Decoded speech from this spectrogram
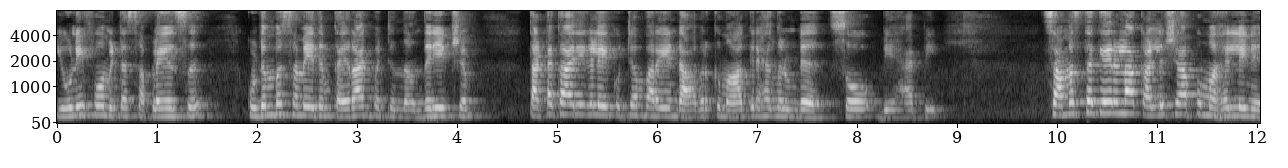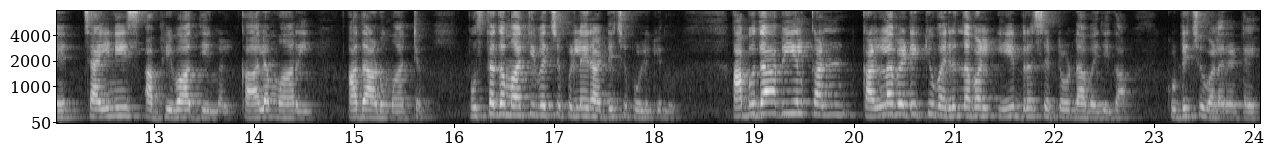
യൂണിഫോം ഇട്ട സപ്ലയേഴ്സ് കുടുംബസമേതം കയറാൻ പറ്റുന്ന അന്തരീക്ഷം തട്ടക്കാരികളെ കുറ്റം പറയേണ്ട അവർക്കും ആഗ്രഹങ്ങളുണ്ട്. So be happy. സമസ്ത കേരള കള്ളുഷാപ്പ് മഹലിന് ചൈനീസ് അഭിവാദ്യങ്ങൾ. കാലം മാറി. അതാണ് മാറ്റം. പുസ്തകം മാറ്റിവെച്ച് പിള്ളേർ അടിച്ചു പൊളിക്കുന്നു. അബുദാബിയിൽ കൺ കള്ളവെടിക്കു വരുന്നവൾ ഈ ഡ്രസ്സ് ഇട്ടുകൊണ്ടാ വരിക. കുടിച്ചു വളരട്ടെ.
